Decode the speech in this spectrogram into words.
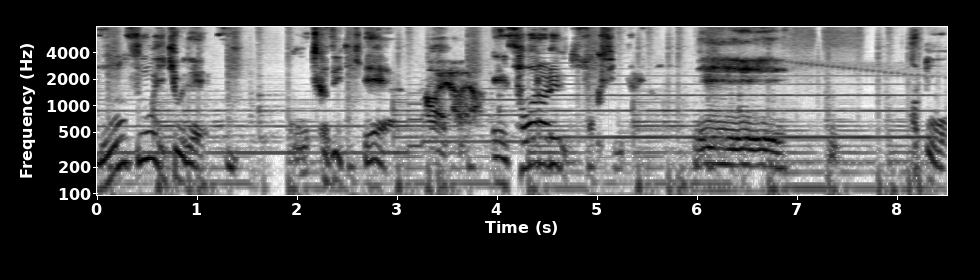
のすごい勢いでこう近づいてきて、はいはいはえー触られると即死みたいな。い。ええあと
